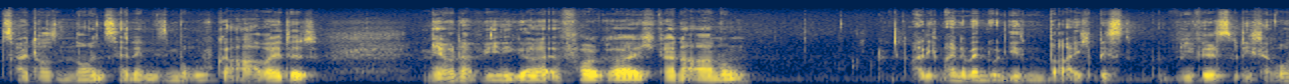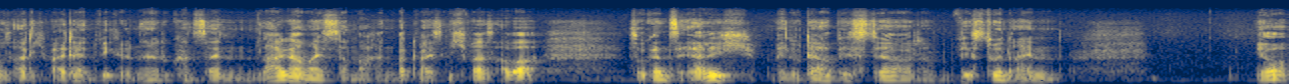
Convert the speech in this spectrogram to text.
2019 in diesem Beruf gearbeitet, mehr oder weniger erfolgreich, keine Ahnung, weil ich meine, wenn du in diesem Bereich bist, wie willst du dich da großartig weiterentwickeln? Ne? Du kannst deinen Lagermeister machen, was weiß ich was, aber so ganz ehrlich, wenn du da bist, ja, dann wirst du in einen, ja,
